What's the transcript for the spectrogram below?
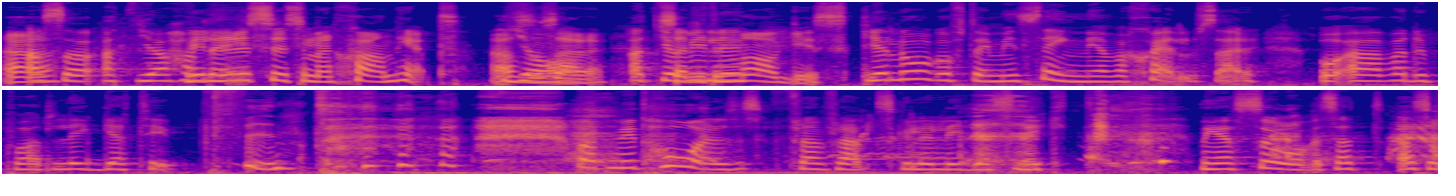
Ja. Alltså att jag hade... Ville du se ut som en skönhet? Alltså Ja, så här, att så jag lite ville- magisk. Jag låg ofta i min säng när jag var själv så här, och övade på att ligga typ fint. och att mitt hår framförallt skulle ligga snyggt när jag sov. Så att, alltså,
